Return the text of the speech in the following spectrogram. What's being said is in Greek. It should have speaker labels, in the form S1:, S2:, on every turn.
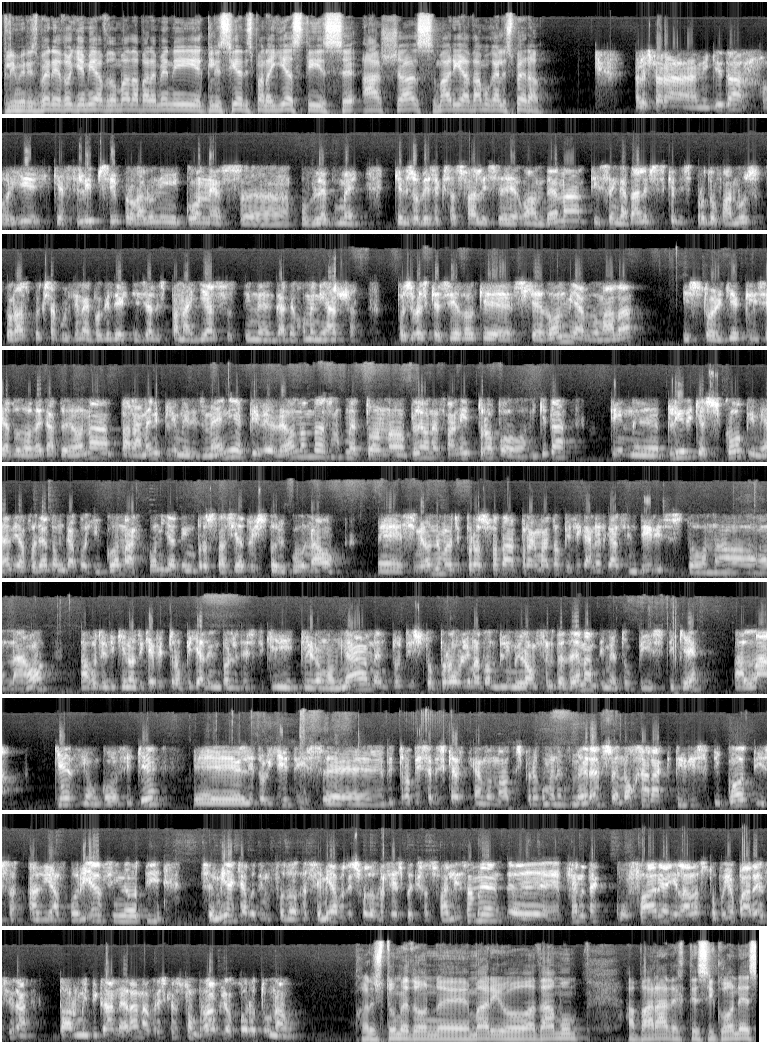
S1: Πλημμυρισμένη εδώ και μία εβδομάδα παραμένει η Εκκλησία της Παναγίας της Άσας. Μάρια Αδάμου, καλησπέρα.
S2: Καλησπέρα Νικήτα. Οργή και θλίψη προκαλούν οι εικόνες ε, που βλέπουμε και τις οποίες εξασφάλισε ο Αντένα της εγκατάλειψης και της πρωτοφανούς φθοράς που εξακολουθεί να υπόκειται η Εκκλησία της Παναγίας στην κατεχόμενη Άσα. Όπως είπες και εσύ εδώ και σχεδόν μία εβδομάδα η ιστορική εκκλησία του 12ου αιώνα παραμένει πλημμυρισμένη επιβεβαιώνοντας με τον πλέον εμφανή τρόπο Νικήτα την ε, πλήρη και σκόπιμη διαφορά των κατοχικών αρχών για την προστασία του ιστορικού ναού. Ε, σημειώνουμε ότι πρόσφατα πραγματοποιηθήκαν εργά συντήρησης στον ναό από τη Δικοινοτική Επιτροπή για την Πολιτιστική Κληρονομιά. Με τούτης στο πρόβλημα των πλημμυρών φαίνεται δεν αντιμετωπίστηκε, αλλά και διονγκώθηκε. Ε, λειτουργοί της ε, Επιτροπής επισκέφτηκαν τον ναό τις προηγούμενες μέρες, ενώ χαρακτηριστικό της αδιαφορίας είναι ότι σε μία, από, την σε μία από τις φωτογραφίες που εξασφαλίσαμε ε, φαίνεται κουφάρια η Ελλάδα στο οποίο παρέσυρα τα ορμητικά νερά να βρίσκεται στον προάβλιο χώρο του ναού.
S1: Ευχαριστούμε τον ε, Μάριο Αδάμου. Απαράδεκτες εικόνες.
